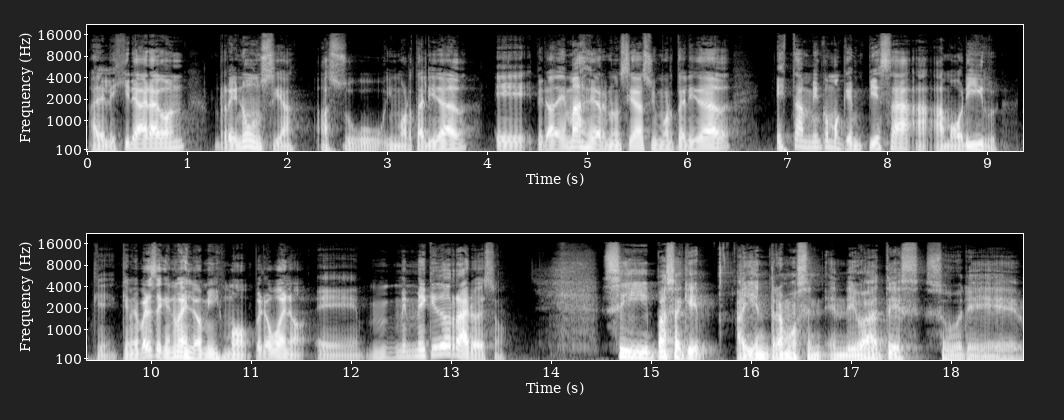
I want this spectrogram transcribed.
al elegir a Aragorn, renuncia a su inmortalidad. pero además de renunciar a su inmortalidad, es también como que empieza a, morir. Que, me parece que no es lo mismo, pero bueno, eh, me, quedó raro eso. Sí, pasa que ahí entramos en, debates sobre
